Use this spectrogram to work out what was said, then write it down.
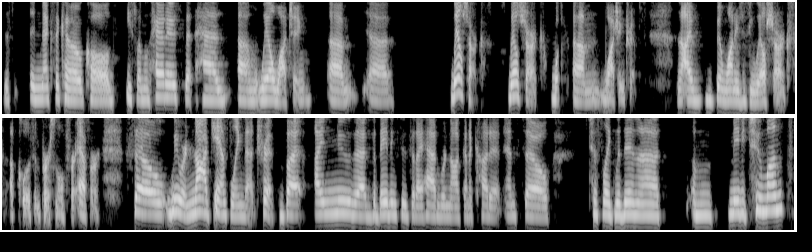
this in Mexico called Isla Mujeres that has um, whale watching, um, uh, whale shark whale shark um, watching trips. And I've been wanting to see whale sharks up close and personal forever. So we were not canceling that trip, but I knew that the bathing suits that I had were not going to cut it. And so just like within a, a maybe two month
